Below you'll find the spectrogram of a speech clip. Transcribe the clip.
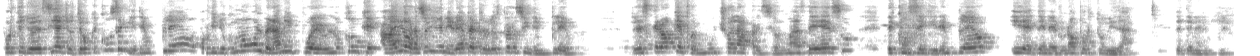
porque yo decía, yo tengo que conseguir empleo, porque yo como volver a mi pueblo con que, ay, ahora soy ingeniera de petróleos, pero sin empleo. Entonces creo que fue mucho la presión más de eso, de conseguir empleo y de tener una oportunidad de tener empleo.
